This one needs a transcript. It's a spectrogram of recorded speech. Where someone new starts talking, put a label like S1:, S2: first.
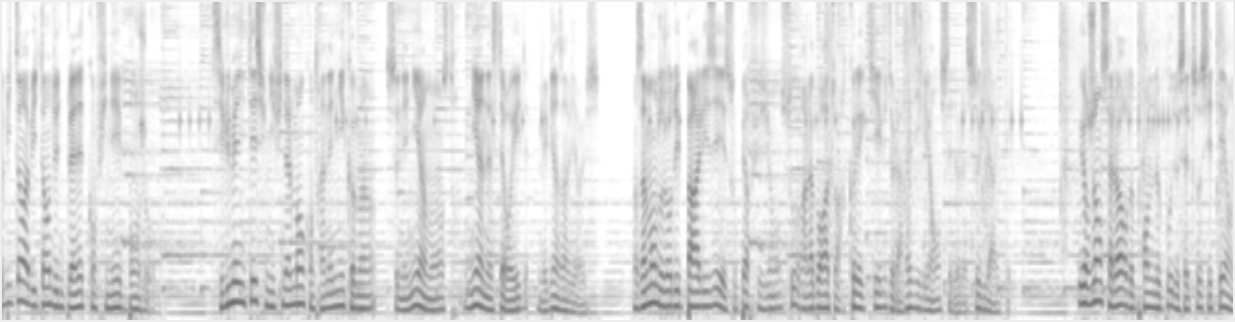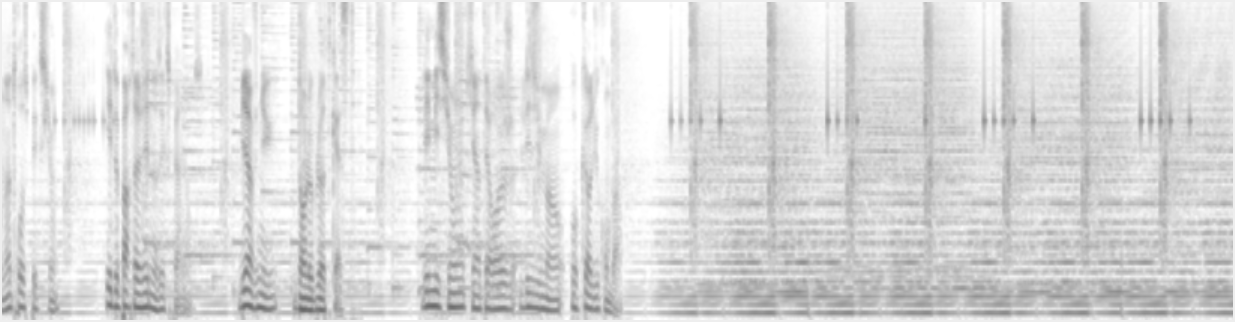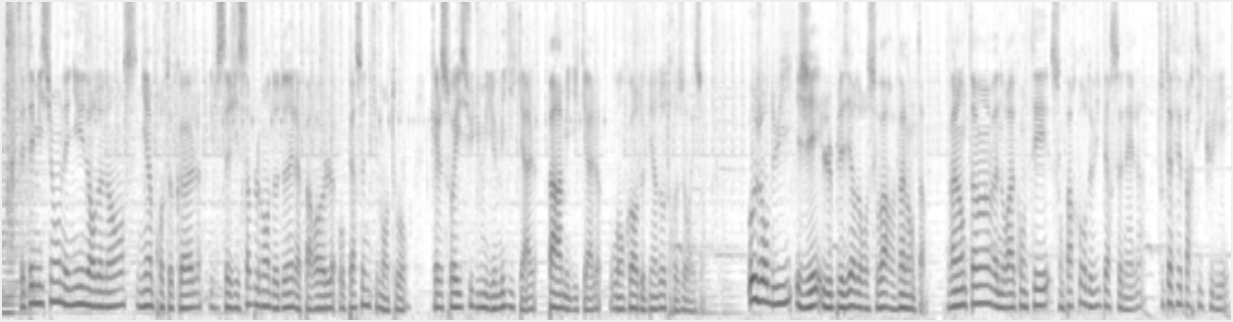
S1: Habitants, habitants d'une planète confinée, bonjour. Si l'humanité s'unit finalement contre un ennemi commun, ce n'est ni un monstre, ni un astéroïde, mais bien un virus. Dans un monde aujourd'hui paralysé et sous perfusion, s'ouvre un laboratoire collectif de la résilience et de la solidarité. Urgence alors de prendre le pouls de cette société en introspection et de partager nos expériences. Bienvenue dans le Bloodcast, l'émission qui interroge les humains au cœur du combat. Cette émission n'est ni une ordonnance, ni un protocole, il s'agit simplement de donner la parole aux personnes qui m'entourent, qu'elles soient issues du milieu médical, paramédical ou encore de bien d'autres horizons. Aujourd'hui, j'ai le plaisir de recevoir Valentin. Valentin va nous raconter son parcours de vie personnel, tout à fait particulier,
